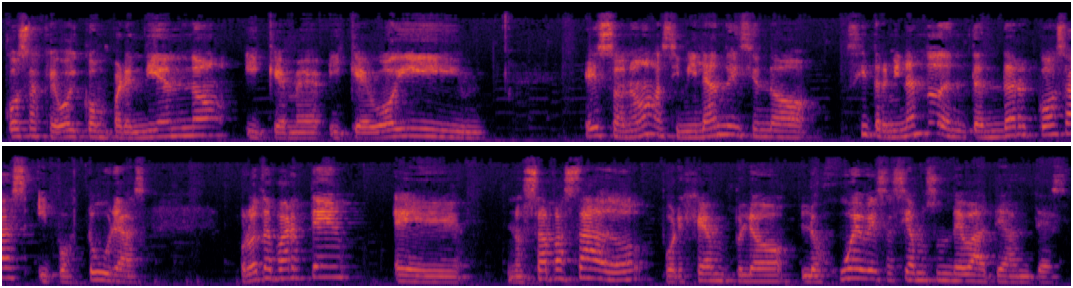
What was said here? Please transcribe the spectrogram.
cosas que voy comprendiendo y que, me, y que voy, eso, ¿no? Asimilando y diciendo, sí, terminando de entender cosas y posturas. Por otra parte, eh, nos ha pasado, por ejemplo, los jueves hacíamos un debate antes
